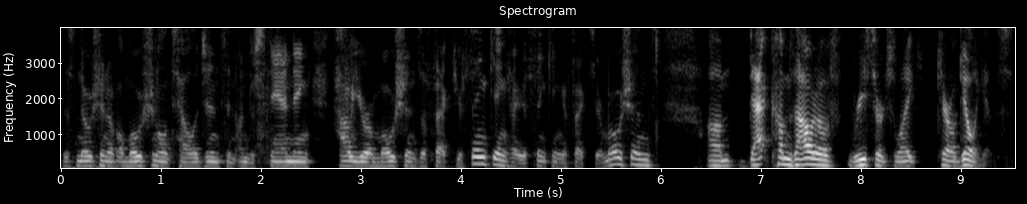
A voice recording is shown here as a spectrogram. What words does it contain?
This notion of emotional intelligence and understanding how your emotions affect your thinking, how your thinking affects your emotions. Um, that comes out of research like Carol Gilligan's.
